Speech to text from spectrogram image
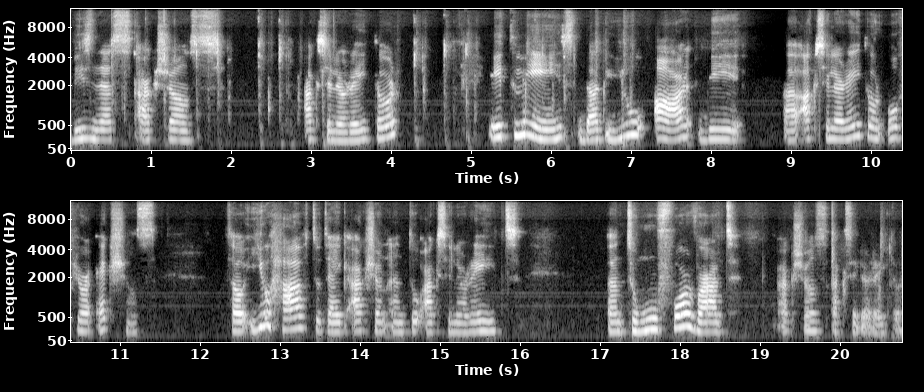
Business Actions Accelerator. It means that you are the uh, accelerator of your actions. So you have to take action and to accelerate and to move forward. Actions accelerator.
